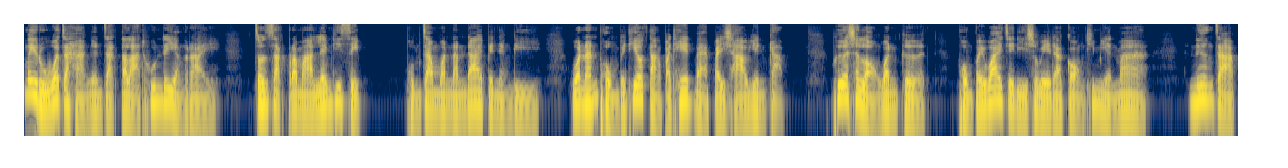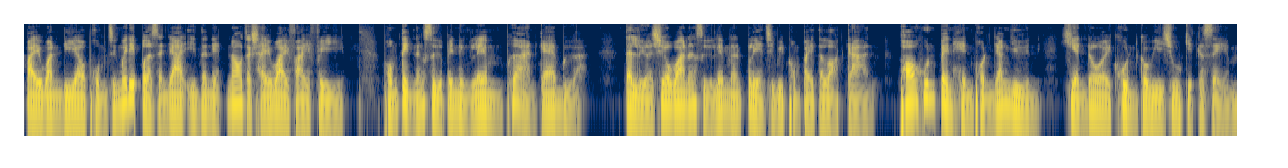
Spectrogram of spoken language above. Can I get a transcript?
ไม่รู้ว่าจะหาเงินจากตลาดหุ้นได้อย่างไร จนสักประมาณเล่มที่ 10 ผมจำวันนั้นได้เป็นอย่างดี วันนั้นผมไปเที่ยวต่างประเทศแบบไปเช้าเย็นกลับ เพื่อฉลองวันเกิด ผมไปไหว้เจดีย์ชเวดากองที่เมียนมา เนื่องจากไปวันเดียว ผมจึงไม่ได้เปิดสัญญาณอินเทอร์เน็ตนอกจากใช้ Wi-Fi ฟรี ผมติดหนังสือไปหนึ่งเล่มเพื่ออ่านแก้เบื่อ แต่เหลือเชื่อว่าหนังสือเล่มนั้นเปลี่ยนชีวิตผมไปตลอดกาลเพราะหุ้นเป็นเห็นผลยั่งยืน เขียนโดยคุณกวีชูกิจเกษม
